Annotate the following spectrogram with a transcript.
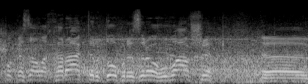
показала характер, добре зреагувавши. Е,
